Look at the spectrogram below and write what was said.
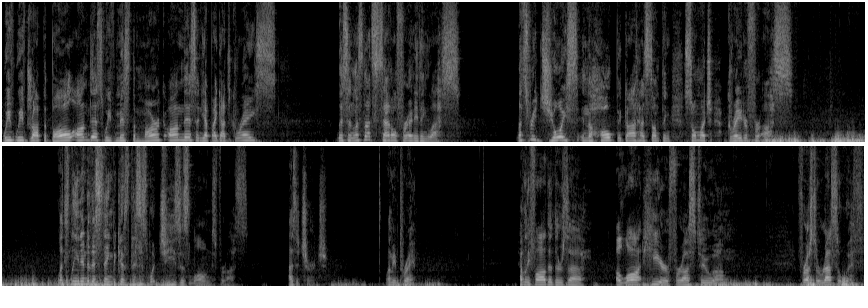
We've, we've dropped the ball on this, we've missed the mark on this, and yet by God's grace, listen, let's not settle for anything less. Let's rejoice in the hope that God has something so much greater for us. Let's lean into this thing because this is what Jesus longs for us as a church. Let me pray. Heavenly Father, there's a, a lot here for us to um, for us to wrestle with.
